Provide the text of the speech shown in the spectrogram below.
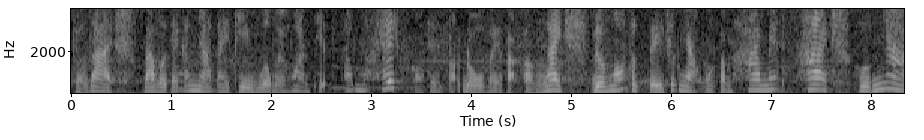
kéo dài. Mà với cái căn nhà này thì vừa mới hoàn thiện xong hết có thể dọn đồ về và ở ngay. Đường ngõ thực tế trước nhà khoảng tầm 2 m 2 hướng nhà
